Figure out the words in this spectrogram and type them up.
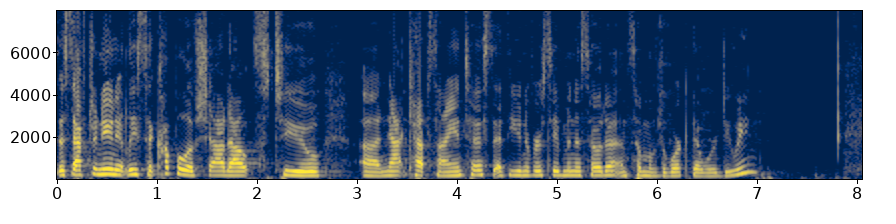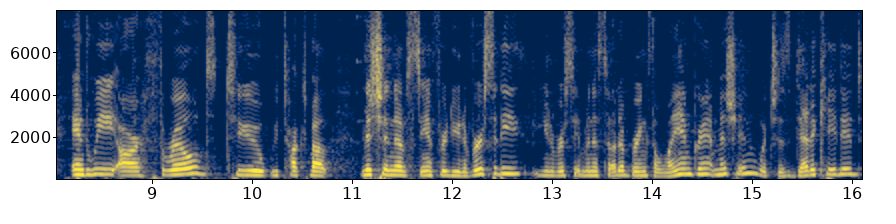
this afternoon at least a couple of shout outs to uh, NatCap scientists at the University of Minnesota and some of the work that we're doing. And we are thrilled to, we talked about mission of Stanford University. University of Minnesota brings a land grant mission, which is dedicated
